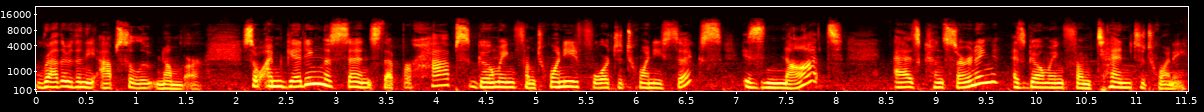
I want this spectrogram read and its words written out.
rather than the absolute number. So I'm getting the sense that perhaps going from 24 to 26 is not as concerning as going from 10 to 20.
